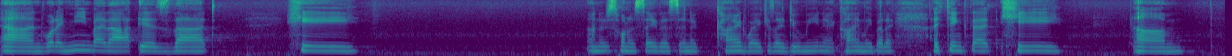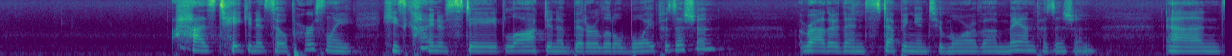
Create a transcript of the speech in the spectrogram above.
And what I mean by that is that he and I just want to say this in a kind way because I do mean it kindly, but I, I think that he um, has taken it so personally, he's kind of stayed locked in a bitter little boy position rather than stepping into more of a man position. And,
